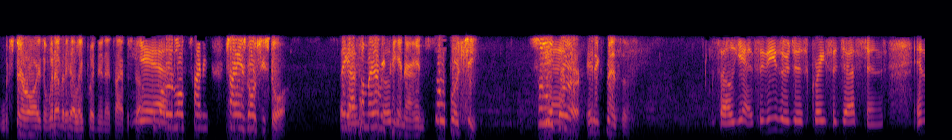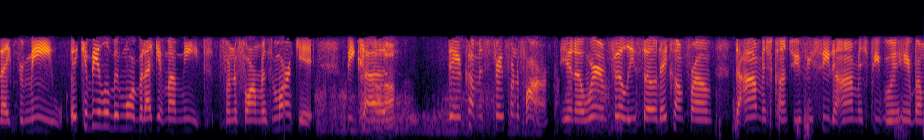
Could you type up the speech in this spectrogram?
with steroids or whatever the hell they putting in that type of stuff. Yeah. Go to the local Chinese Chinese grocery store. They got Yeah, some of everything in there and super cheap, super inexpensive. So yeah, so these are just great suggestions. And like for me, it can be a little bit more, but I get my meats from the farmers market because Uh-huh. they're coming straight from the farm. You know, we're in Philly, so they come from the Amish country. If you see the Amish people in here on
